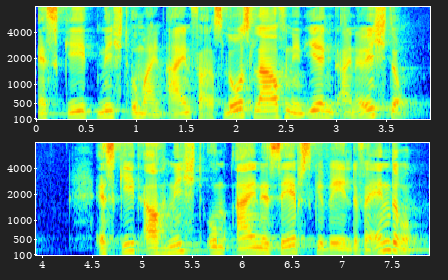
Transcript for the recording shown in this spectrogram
Es geht nicht um ein einfaches Loslaufen in irgendeine Richtung. Es geht auch nicht um eine selbstgewählte Veränderung.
